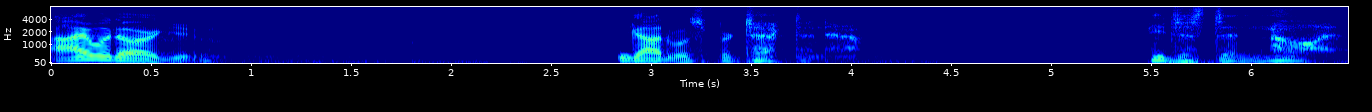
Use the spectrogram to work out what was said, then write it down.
I would argue God was protecting him. He just didn't know it.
